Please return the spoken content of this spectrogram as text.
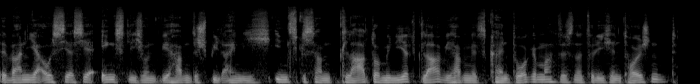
waren ja auch sehr, sehr ängstlich und wir haben das Spiel eigentlich insgesamt klar dominiert. Klar, wir haben jetzt kein Tor gemacht, das ist natürlich enttäuschend.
